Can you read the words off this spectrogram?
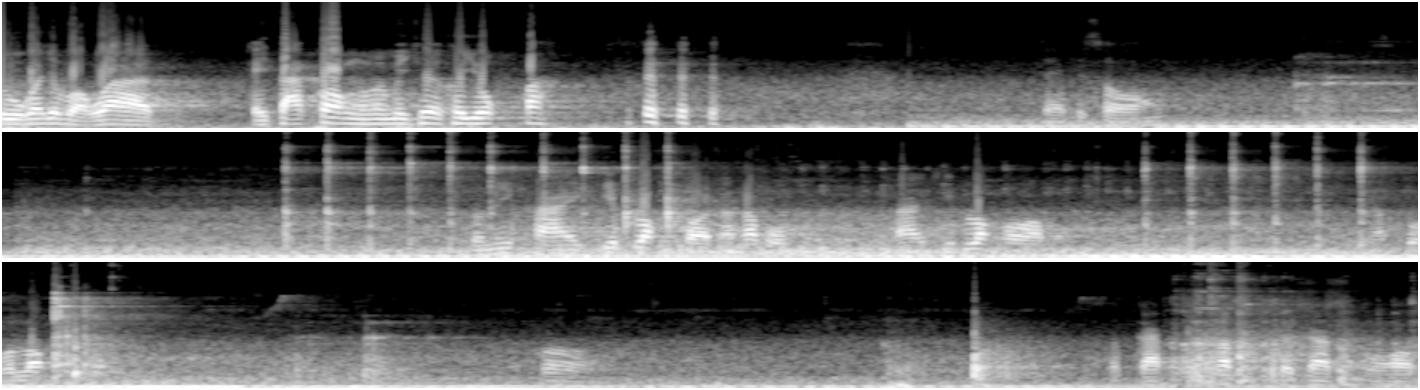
ดูก็จะบอกว่า ไอ้ตากล้องมันไม่ช่วยเขายกปะแต่ไปสองตอนนี้คลายกิฟล็อกก่อนนะครับผมตายคลิปล็อกออก ตัวล็อกแล้วก็สกัดนะครับสกัดออก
